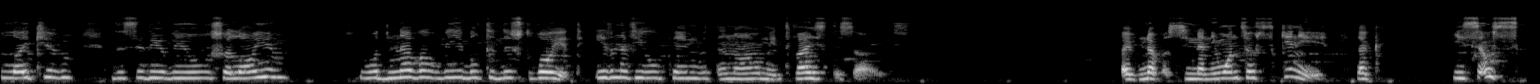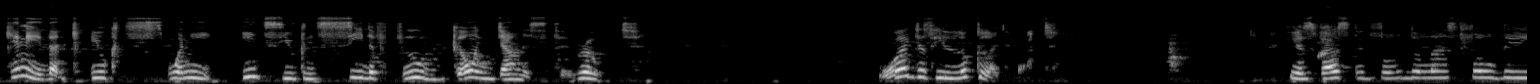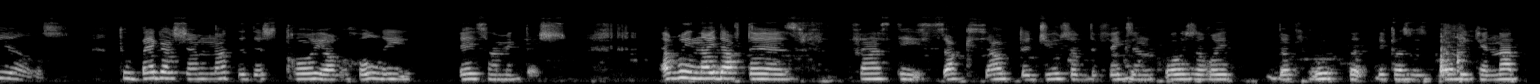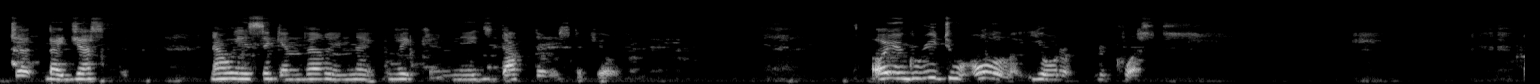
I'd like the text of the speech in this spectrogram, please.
like him, the city of Jerusalem, would never be able to destroy it, even if you came with an army twice the size. I've never seen anyone so skinny. Like, he's so skinny that you could, when he eats, you can see the food going down his throat. Why does he look like that? He has fasted for the last forty years to beg Hashem not to destroy our holy Beis Hamikdash. Every night after his fast, he sucks out the juice of the figs and throws away the fruit because his body cannot digest it. Now he is sick and very weak and needs doctors to cure him. I agree to all your requests.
